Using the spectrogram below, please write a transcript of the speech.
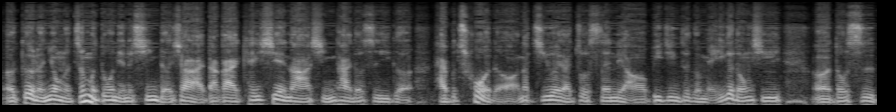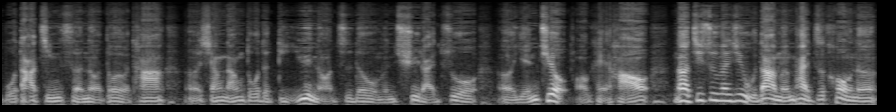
呃个人用了这么多年的心得下来，大概 K 线啊形态都是一个还不错的哦。那机会来做深聊，毕竟这个每一个东西呃都是博大精深哦，都有它呃相当多的底蕴哦，值得我们去来做呃研究。OK，好，那技术分析五大门派之后呢，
